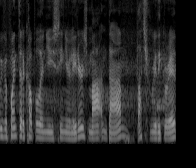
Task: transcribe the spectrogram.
We've appointed a couple of new senior leaders, Matt and Dan. That's really great.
